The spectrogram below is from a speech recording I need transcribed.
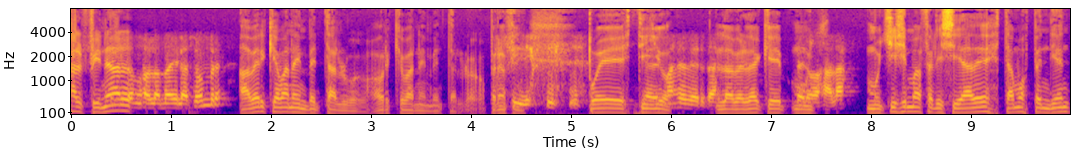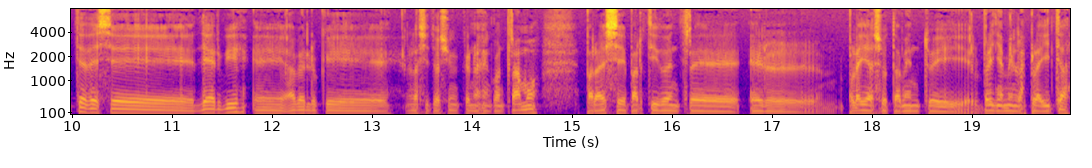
Al final- Estamos hablando de la sombra. A ver qué van a inventar luego, a ver qué van a inventar luego. Pero en fin, Sí. pues tío, verdad. la verdad que Pero mu- ojalá. muchísimas felicidades. Estamos pendientes de ese derby, eh, a ver lo que la situación que nos encontramos para ese partido entre el Playa Sotavento y el Breñamín Las Playitas,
